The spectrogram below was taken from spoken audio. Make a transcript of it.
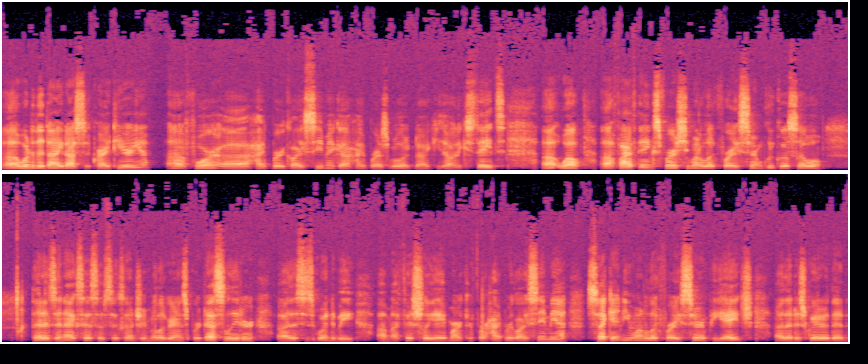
Uh, what are the diagnostic criteria uh, for uh, hyperglycemic, hyperosmolar non-ketonic states? well, five things. First, you want to look for a serum glucose level that is in excess of 600 milligrams per deciliter. Uh, this is going to be um, officially a marker for hyperglycemia. Second, you want to look for a serum pH uh, that is greater than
